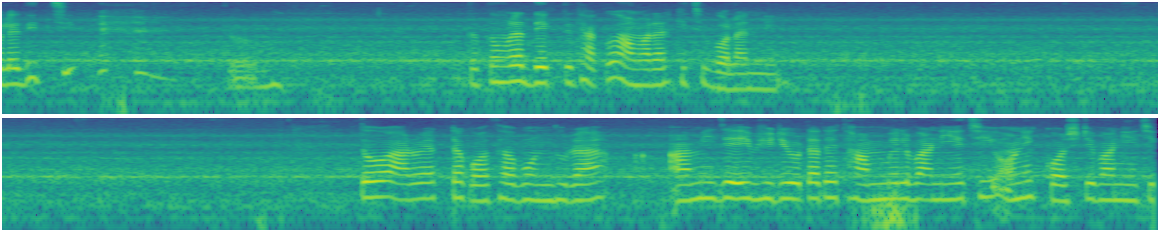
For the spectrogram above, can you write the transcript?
বলে দিচ্ছি। তো তো তোমরা দেখতে থাকো, আমার আর কিছু বলার নেই। তো আরও একটা কথা বন্ধুরা, আমি যে এই ভিডিওটাতে থামমেল বানিয়েছি, অনেক কষ্টে বানিয়েছি,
